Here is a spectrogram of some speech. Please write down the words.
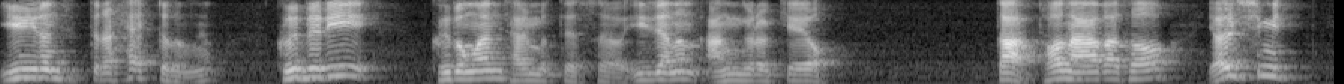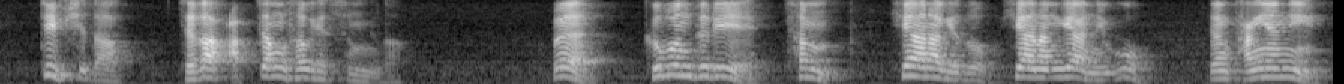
이런 짓들을 했거든요. 그들이 그동안 잘못했어요. 이제는 안 그럴게요. 다 더 나아가서 열심히 뜁시다. 제가 앞장서겠습니다. 왜? 그분들이 참 희한하게도 희한한 게 아니고 그냥 당연히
